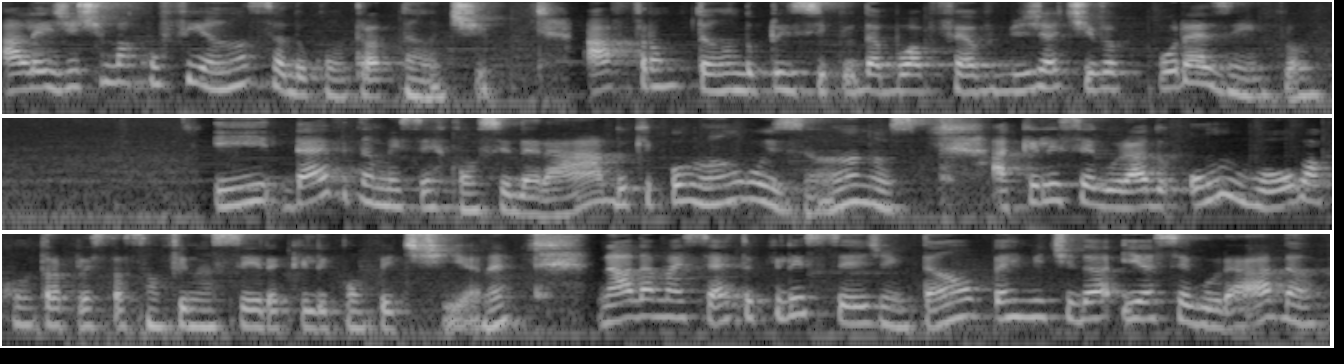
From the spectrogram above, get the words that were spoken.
a legítima confiança do contratante, afrontando o princípio da boa-fé objetiva, por exemplo. E deve também ser considerado que por longos anos aquele segurado honrou a contraprestação financeira que lhe competia, né? Nada mais certo que lhe seja então permitida e assegurada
